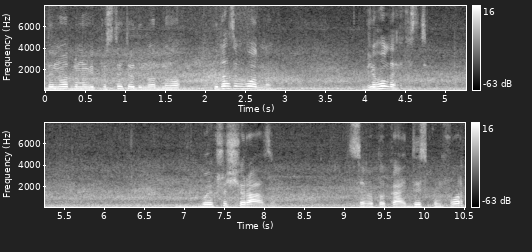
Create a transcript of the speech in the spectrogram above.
один одному, відпустити один одного куди завгодно. В його легкість. Бо якщо щоразу це викликає дискомфорт,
